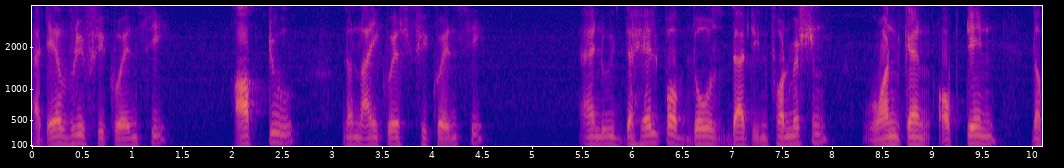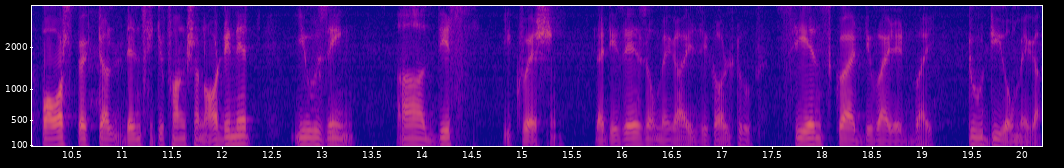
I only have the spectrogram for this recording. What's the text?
at every frequency up to the Nyquist frequency. And with the help of those that information one can obtain the power spectral density function ordinate using uh, this equation that is S omega is equal to C n square divided by 2 d omega.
